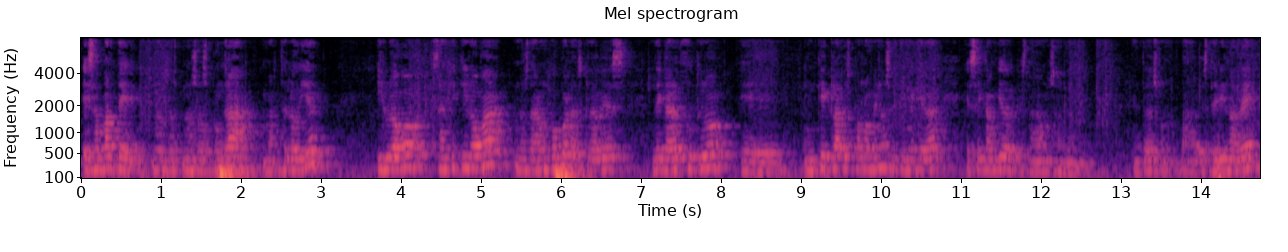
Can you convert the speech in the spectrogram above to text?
esa parte nos, nos pondrá Marcelo Díez. Y luego Santi Quiroga nos dará un poco las claves de cara al futuro, en qué claves por lo menos se tiene que dar ese cambio del que estábamos hablando. Entonces, bueno, ba, besterik gabe,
